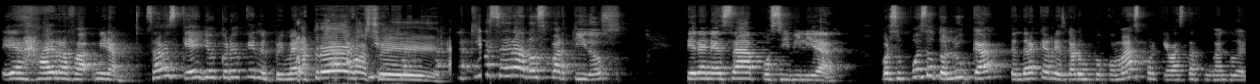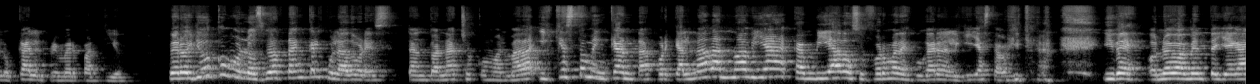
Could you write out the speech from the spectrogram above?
Eh, ay, Rafa, mira, ¿sabes qué? Yo creo que en el primer... ¡Atrévase! Aquí, hacer a dos partidos tienen esa posibilidad. Por supuesto, Toluca tendrá que arriesgar un poco más porque va a estar jugando de local el primer partido. Pero yo como los veo tan calculadores, tanto a Nacho como a Almada, y que esto me encanta, porque Almada no había cambiado su forma de jugar en la liguilla hasta ahorita. Y ve, o nuevamente llega,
